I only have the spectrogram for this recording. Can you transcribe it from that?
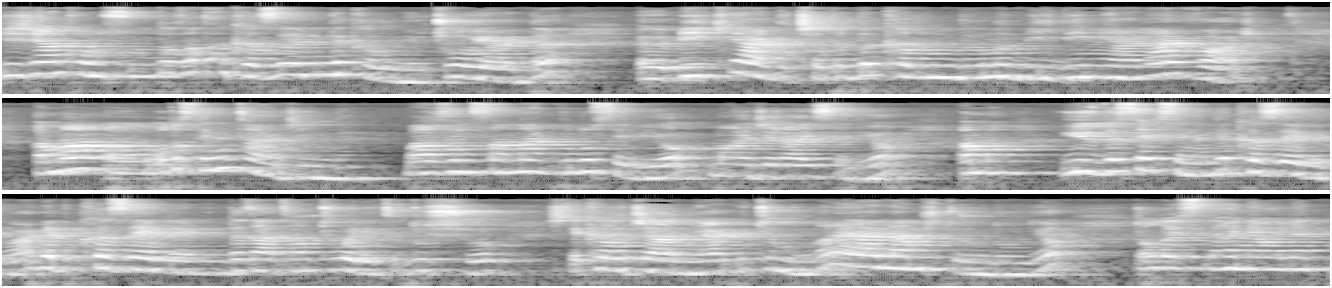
Hijyen konusunda zaten kazı evinde kalınıyor çoğu yerde. Ee, bir iki yerde çadırda kalındığını bildiğim yerler var. Ama e, o da senin tercihinde. Bazı insanlar bunu seviyor, macerayı seviyor. Ama %80'inde kazı evi var ve bu kazı evlerinin de zaten tuvaleti, duşu, işte kalacağın yer, bütün bunlar ayarlanmış durumda oluyor. Dolayısıyla hani öyle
